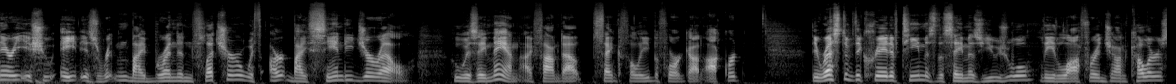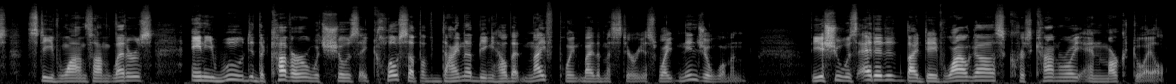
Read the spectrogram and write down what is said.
Issue 8 is written by Brenden Fletcher with art by Sandy Jarrell, who is a man, I found out, thankfully, before it got awkward. The rest of the creative team is the same as usual Lee Loughridge on colors, Steve Wands on letters. Annie Wu did the cover, which shows a close up of Dinah being held at knife point by the mysterious white ninja woman. The issue was edited by Dave Wielgosz, Chris Conroy, and Mark Doyle.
